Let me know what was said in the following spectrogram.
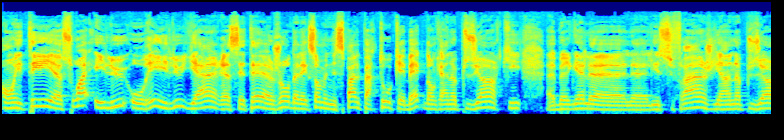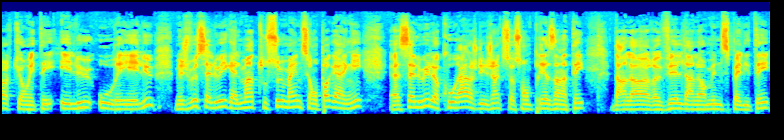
ont été soit élus ou réélus hier. C'était jour d'élection municipale partout au Québec. Donc il y en a plusieurs qui briguaient le- le- les suffrages. Il y en a plusieurs qui ont été élus ou réélus. Mais je veux saluer également tous ceux, même s'ils n'ont pas gagné, euh, saluer le courage des gens qui se sont présentés dans leur ville, dans leur municipalité.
